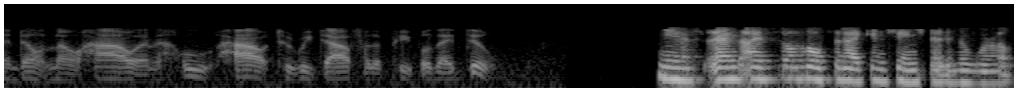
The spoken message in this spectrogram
and don't know how and who how to reach out for the people they do. Yes, and I so hope that I can change that in the world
